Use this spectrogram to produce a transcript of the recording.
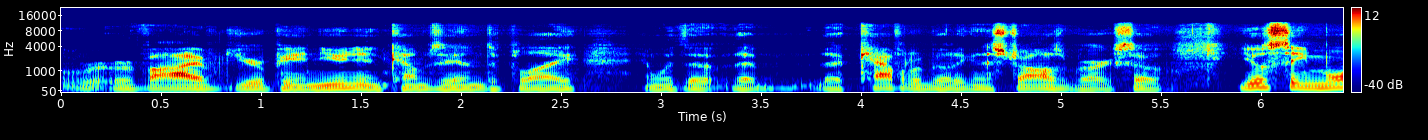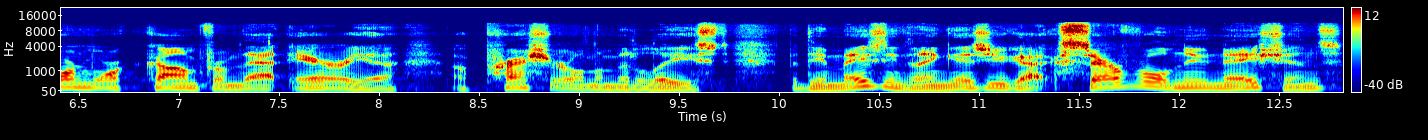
revived European Union comes into play and with the, the, the, Capitol building in Strasbourg. So you'll see more and more come from that area of pressure on the Middle East. But the amazing thing is you got several new nations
